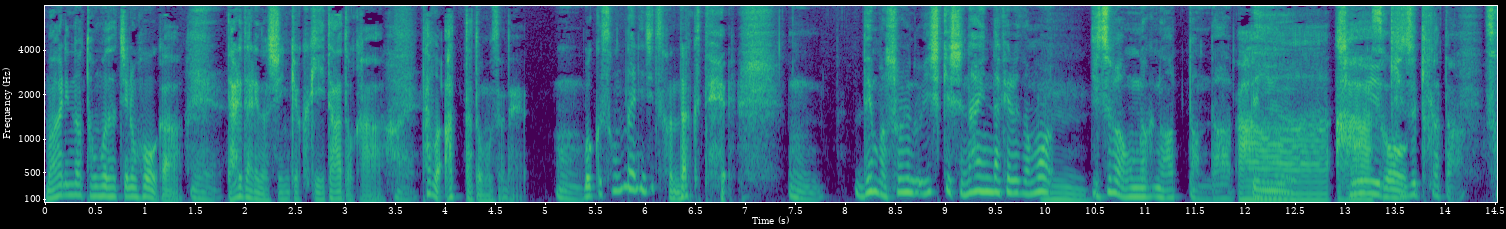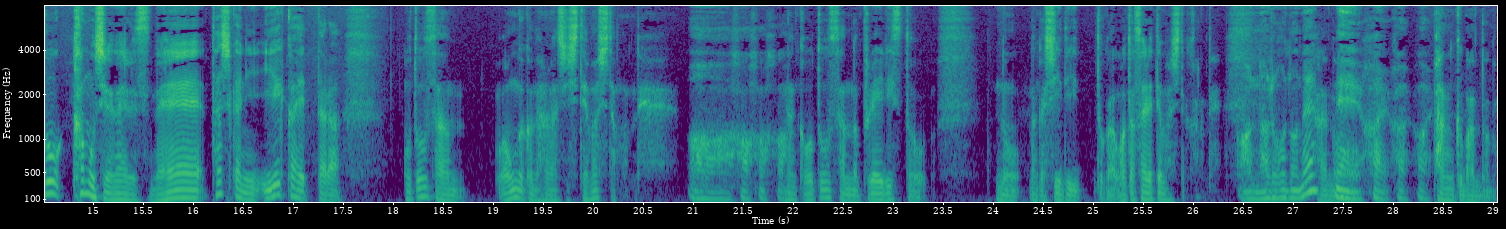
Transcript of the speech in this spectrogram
周りの友達の方が、誰々の新曲聴いたとか、多分あったと思うんですよね、うん、僕そんなに実はなくて、うん、でもそういうの意識しないんだけれども、うん、実は音楽があったんだっていうそういう気づき方？そう。かもしれないですね。確かに家帰ったらお父さん音楽の話してましたもんね。あははは。なんかお父さんのプレイリストのなんか CD とか渡されてましたからね。あなるほどね。ねはいはいはい。パンクバンドの。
